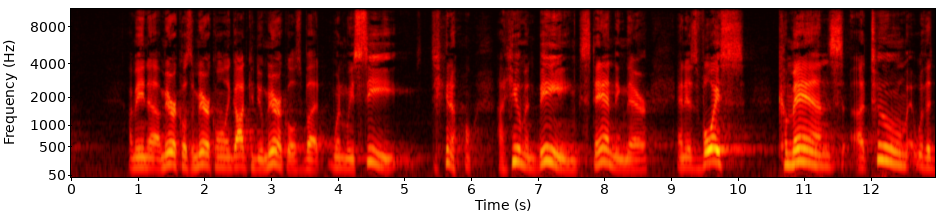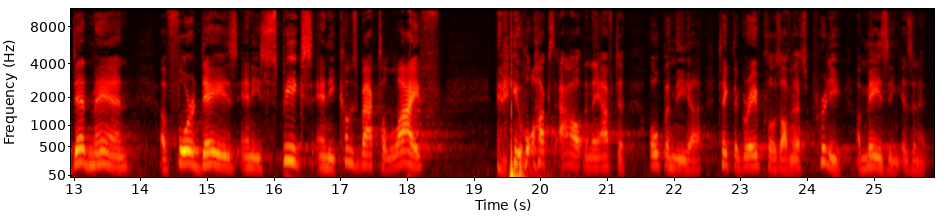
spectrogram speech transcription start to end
I mean, a miracle is a miracle, only God can do miracles, but when we see, you know, a human being standing there and his voice commands a tomb with a dead man of four days and he speaks and he comes back to life and he walks out and they have to open the uh, take the grave clothes off. And that's pretty amazing isn't it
